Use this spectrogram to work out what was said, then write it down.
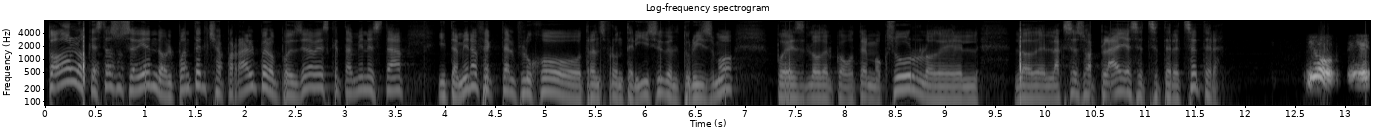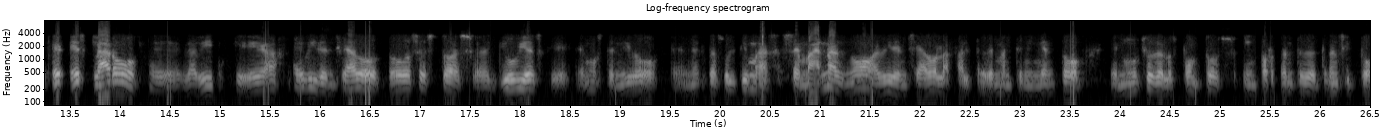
Todo lo que está sucediendo, el puente del Chaparral, pero pues ya ves que también está y también afecta el flujo transfronterizo y del turismo, pues lo del Cuauhtémoc Sur, lo del lo del acceso a playas, etcétera, etcétera. Digo, eh, es claro, eh, David, que ha evidenciado todas estas uh, lluvias que hemos tenido en estas últimas semanas, ¿no? Ha evidenciado la falta de mantenimiento en muchos de los puntos importantes de tránsito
